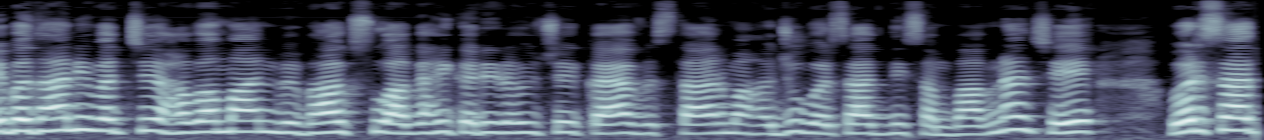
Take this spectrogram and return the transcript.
એ બધાની વચ્ચે હવામાન વિભાગ શું આગાહી કરી રહ્યું છે? કયા વિસ્તારમાં હજુ વરસાદની સંભાવના છે? વરસાદ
